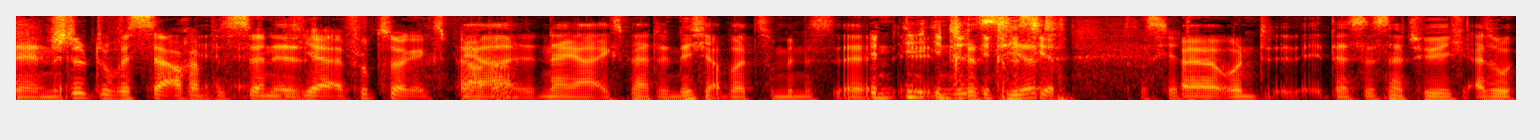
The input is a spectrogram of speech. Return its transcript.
Denn Stimmt, du bist ja auch ein bisschen äh, hier Flugzeugexperte. ja, naja, Experte nicht, aber zumindest äh, In- in- interessiert. interessiert. interessiert. Äh, und das ist natürlich, also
